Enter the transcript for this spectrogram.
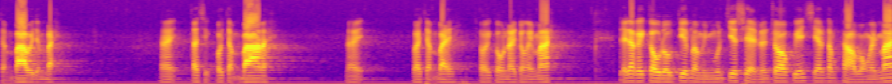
Chạm 3 và chạm 7 đấy, ta sẽ có chạm 3 này. Đấy, và chạm 7 cho cái cầu này cho ngày mai. Đấy là cái cầu đầu tiên mà mình muốn chia sẻ lên cho quý anh chị em tham khảo vào ngày mai.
